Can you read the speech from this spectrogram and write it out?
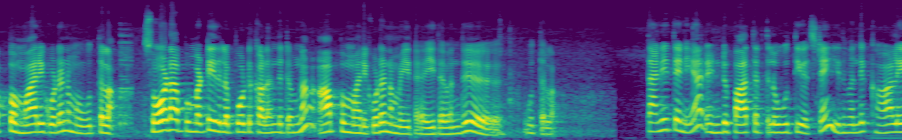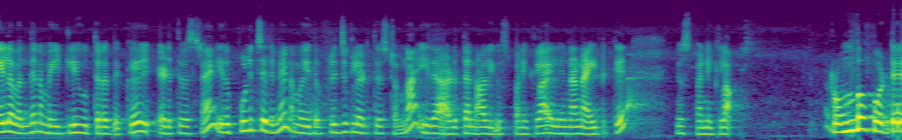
ஆப்பம் மாதிரி கூட நம்ம ஊற்றலாம் சோடாப்பு மட்டும் இதில் போட்டு கலந்துட்டோம்னா ஆப்பம் மாதிரி கூட நம்ம இதை இதை வந்து ஊற்றலாம் தனித்தனியாக ரெண்டு பாத்திரத்தில் ஊற்றி வச்சிட்டேன். இது வந்து காலையில் வந்து நம்ம இட்லி ஊற்றுறதுக்கு எடுத்து வச்சிட்டேன். இது புளிச்சதுமே நம்ம இதை ஃப்ரிட்ஜுக்குள்ளே எடுத்து வச்சிட்டோம்னா இதை அடுத்த நாள் யூஸ் பண்ணிக்கலாம். இல்லைன்னா நைட்டுக்கு யூஸ் பண்ணிக்கலாம். ரொம்ப போட்டு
